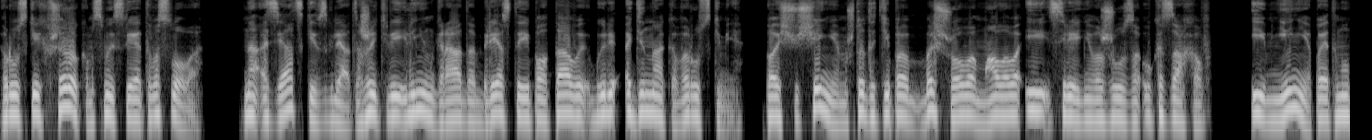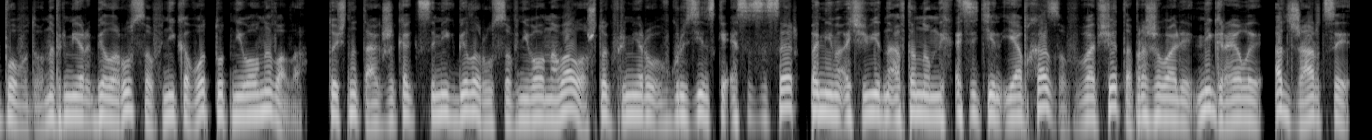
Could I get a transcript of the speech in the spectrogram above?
Русских в широком смысле этого слова. На азиатский взгляд, жители Ленинграда, Бреста и Полтавы были одинаково русскими. По ощущениям, что-то типа большого, малого и среднего жуза у казахов. И мнение по этому поводу, например, белорусов, никого тут не волновало. Точно так же, как самих белорусов не волновало, что, к примеру, в грузинской СССР, помимо очевидно автономных осетин и абхазов, вообще-то проживали мигрелы, аджарцы,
